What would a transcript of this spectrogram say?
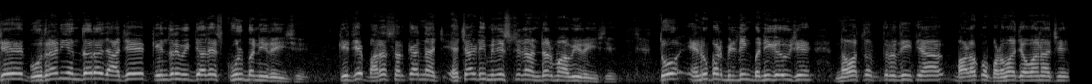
કે ગોધરાની અંદર જ આજે કેન્દ્રીય વિદ્યાલય સ્કૂલ બની રહી છે. કે જે ભારત સરકારના એચઆરડી મિનિસ્ટ્રીના અંડરમાં આવી રહી છે. તો એનું પણ બિલ્ડિંગ બની ગયું છે. નવા સત્રથી ત્યાં બાળકો ભણવા જવાના છે.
